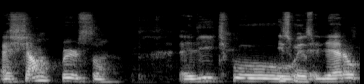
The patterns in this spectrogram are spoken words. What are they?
é Sean Pearson. Ele, tipo, Isso mesmo. ele era o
